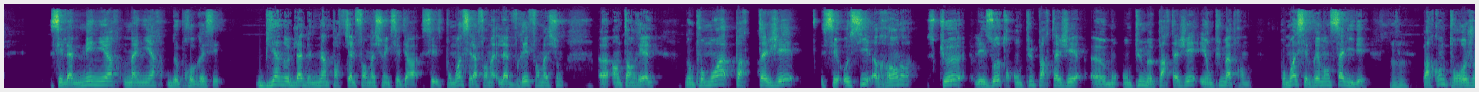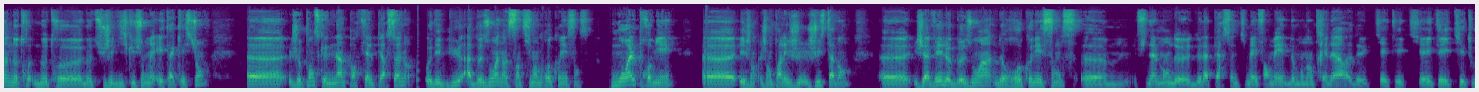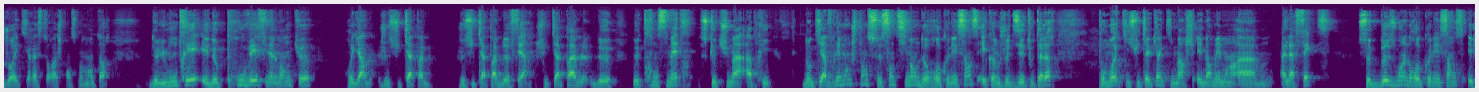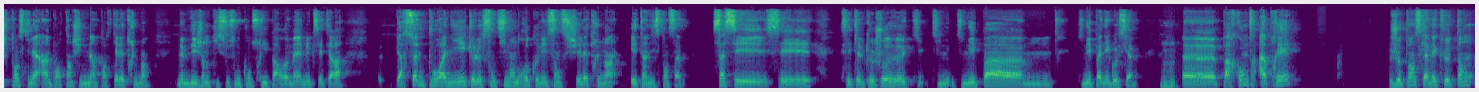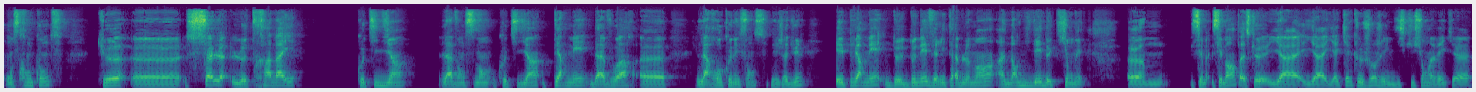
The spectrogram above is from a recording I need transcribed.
c'est la meilleure manière de progresser bien au-delà de n'importe quelle formation, etc. C'est, pour moi, c'est la, la vraie formation euh, en temps réel. Donc pour moi, partager, c'est aussi rendre ce que les autres ont pu partager, euh, ont pu me partager et ont pu m'apprendre. Pour moi, c'est vraiment ça l'idée. Mmh. Par contre, pour rejoindre notre, sujet de discussion et ta question, euh, je pense que n'importe quelle personne, au début, a besoin d'un sentiment de reconnaissance. Moi, le premier, et j'en, parlais juste avant, euh, j'avais le besoin de reconnaissance euh, finalement de, la personne qui m'avait formé, de mon entraîneur, qui a été, été, qui est toujours et qui restera, je pense, mon mentor, de lui montrer et de prouver finalement que regarde, je suis capable, je suis capable de faire, je suis capable de transmettre ce que tu m'as appris. Donc il y a vraiment, je pense, ce sentiment de reconnaissance et comme je le disais tout à l'heure, pour moi qui suis quelqu'un qui marche énormément à, à l'affect, ce besoin de reconnaissance, et je pense qu'il est important chez n'importe quel être humain, même des gens qui se sont construits par eux-mêmes, etc. Personne pourra nier que le sentiment de reconnaissance chez l'être humain est indispensable. Ça, c'est quelque chose qui, qui, n'est pas, qui n'est pas négociable. Mmh. Euh, par contre, après, je pense qu'avec le temps, on se rend compte que euh, seul le travail quotidien, l'avancement quotidien permet d'avoir euh, la reconnaissance, déjà d'une, et permet de donner véritablement un ordre d'idée de qui on est. Euh, c'est marrant parce qu'il y a, y, a, y a quelques jours, j'ai eu une discussion avec, euh,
